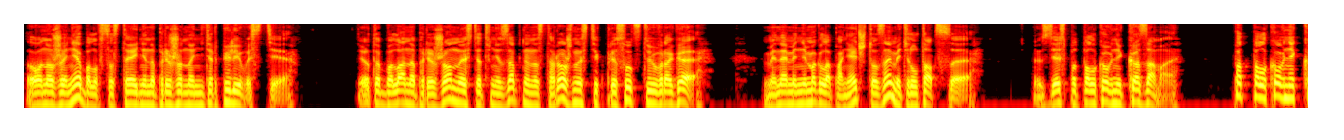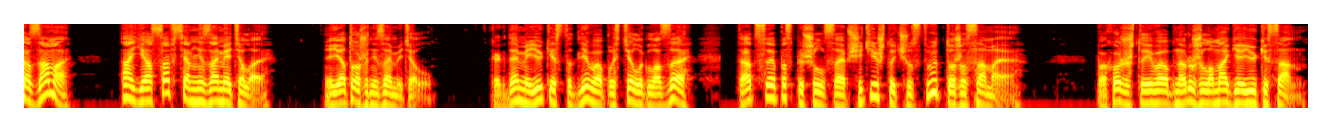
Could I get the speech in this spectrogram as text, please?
он уже не был в состоянии напряженной нетерпеливости. Это была напряженность от внезапной настороженности к присутствию врага. Минами не могла понять, что заметил Татса. «Здесь подполковник Казама». «Подполковник Казама? А я совсем не заметила». «Я тоже не заметил». Когда Миюки стыдливо опустила глаза, Тация поспешил сообщить ей, что чувствует то же самое. Похоже, что его обнаружила магия Юки-сан.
